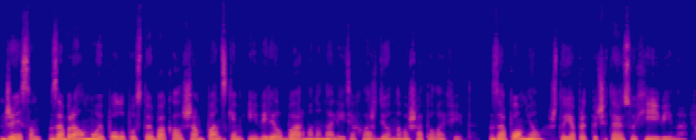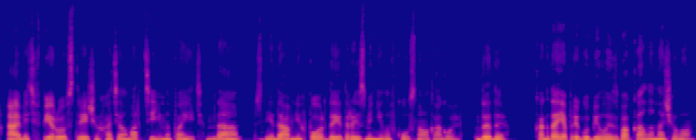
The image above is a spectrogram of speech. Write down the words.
Джейсон забрал мой полупустой бокал шампанским и велел бармену налить охлажденного шато Лафит. Запомнил, что я предпочитаю сухие вина. А ведь в первую встречу хотел мартини напоить. Да, с недавних пор Дейдра изменила вкус на алкоголь. ДД. Когда я пригубила из бокала, начал он.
